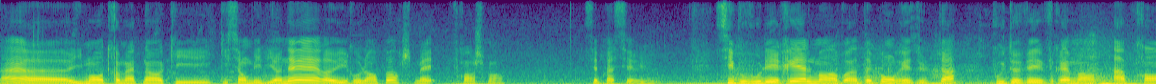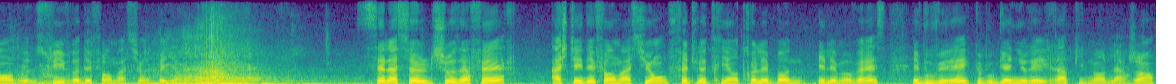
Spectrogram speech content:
Hein, euh, ils montrent maintenant qu'ils sont millionnaires, euh, ils roulent en Porsche, mais franchement, c'est pas sérieux. Si vous voulez réellement avoir de bons résultats, vous devez vraiment apprendre, suivre des formations payantes. C'est la seule chose à faire, achetez des formations, faites le tri entre les bonnes et les mauvaises et vous verrez que vous gagnerez rapidement de l'argent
